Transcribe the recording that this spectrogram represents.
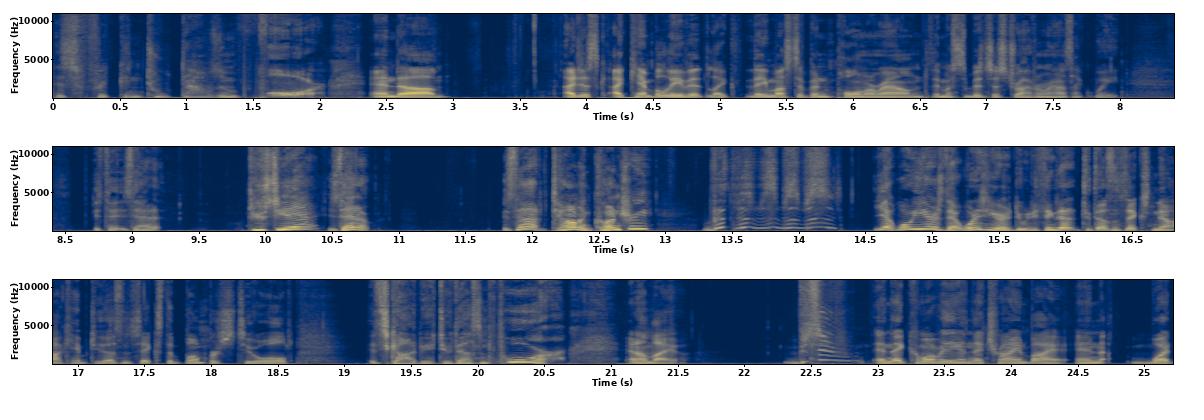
it's freaking 2004, and um, I just I can't believe it. Like they must have been pulling around. They must have been just driving around. I was like, wait, is that is that it? Do you see that? Is that a is that a town and country? Yeah, what year is that? What is year? Do you think that 2006? No, it can't be 2006. The bumper's too old. It's got to be 2004. And I'm like, and they come over there and they try and buy it. And what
